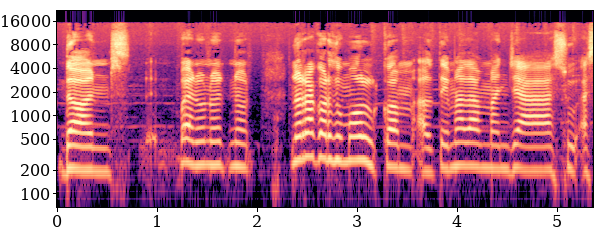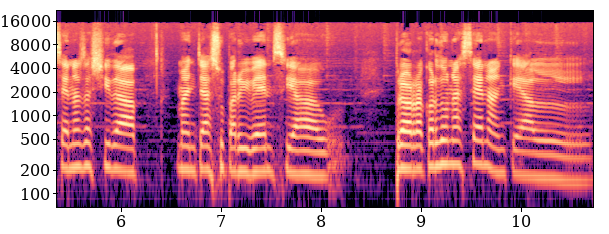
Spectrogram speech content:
Doncs, bueno, no, no, no recordo molt com el tema de menjar, escenes així de menjar supervivència, però recordo una escena en què el...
